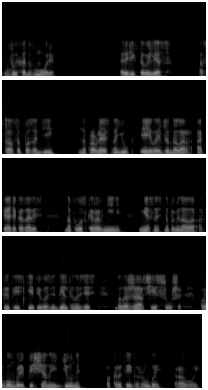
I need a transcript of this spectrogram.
выход в море. Реликтовый лес остался позади. Направляясь на юг, Эйла и Джандалар опять оказались на плоской равнине. Местность напоминала открытые степи возле дельты, но здесь было жарче и суше. Кругом были песчаные дюны, покрытые грубой травой.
